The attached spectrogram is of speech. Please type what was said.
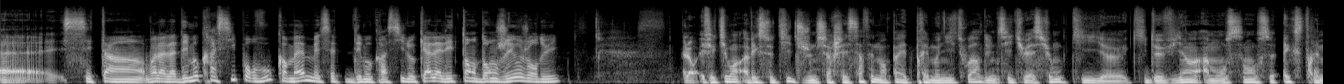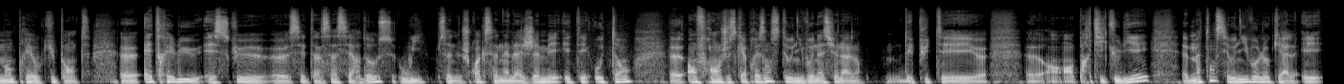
Euh, c'est un voilà la démocratie pour vous quand même, et cette démocratie locale, elle est en danger aujourd'hui? Alors effectivement, avec ce titre, je ne cherchais certainement pas à être prémonitoire d'une situation qui euh, qui devient, à mon sens, extrêmement préoccupante. Euh, être élu, est-ce que euh, c'est un sacerdoce Oui, ça, je crois que ça n'a jamais été autant en France. Jusqu'à présent, c'était au niveau national, député en, en, particulier. maintenant, c'est au niveau local. Et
